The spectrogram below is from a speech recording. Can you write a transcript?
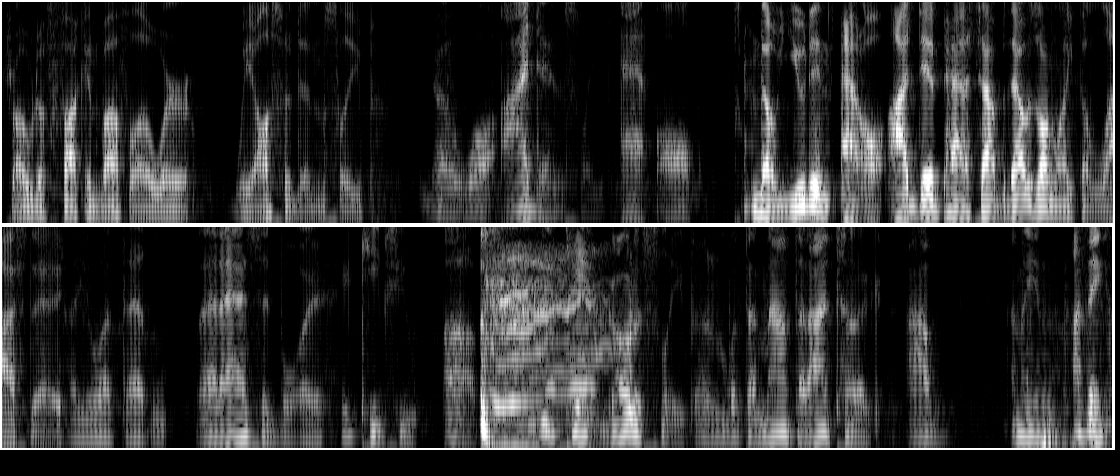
drove to fucking Buffalo, where we also didn't sleep. No, well, I didn't sleep at all. No, you didn't at all. I did pass out, but that was on like the last day. Tell you what, that that acid boy, it keeps you up. you can't go to sleep. And with the amount that I took, I, I mean, I think,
